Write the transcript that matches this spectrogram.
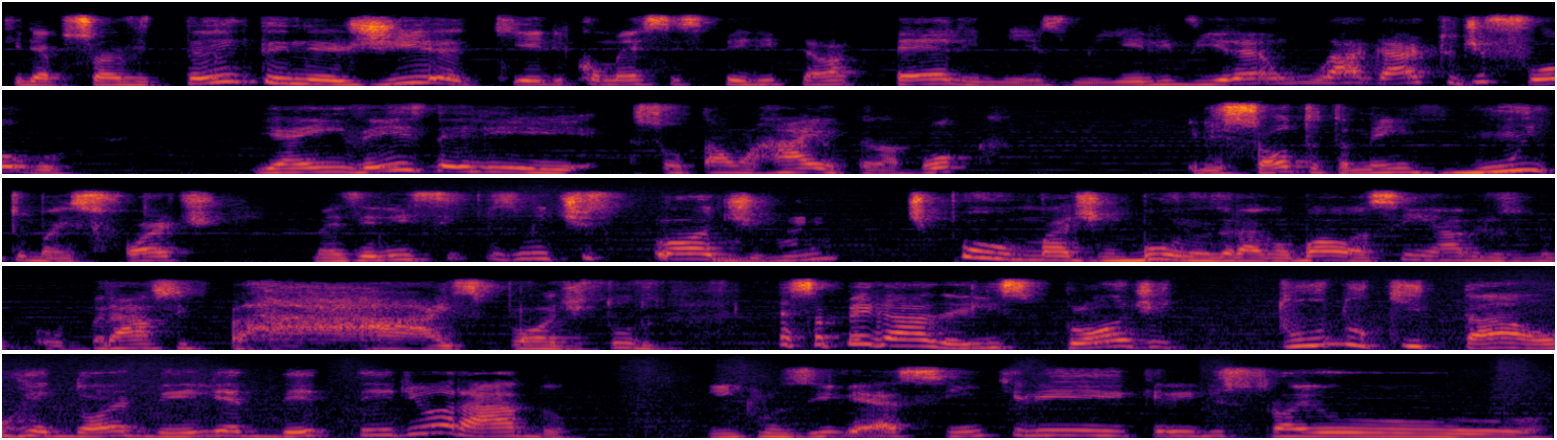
Que ele absorve tanta energia que ele começa a expelir pela pele mesmo. E ele vira um lagarto de fogo. E aí, em vez dele soltar um raio pela boca, ele solta também muito mais forte, mas ele simplesmente explode. Uhum. Tipo o Majin Buu no Dragon Ball, assim, abre o braço e plá, explode tudo. Essa pegada, ele explode tudo que tá ao redor dele é deteriorado. Inclusive é assim que ele, que ele destrói o,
